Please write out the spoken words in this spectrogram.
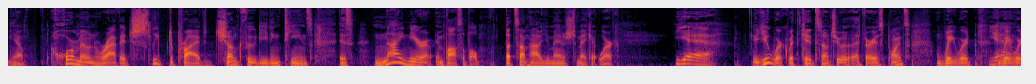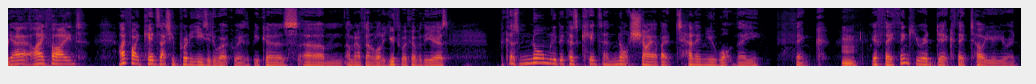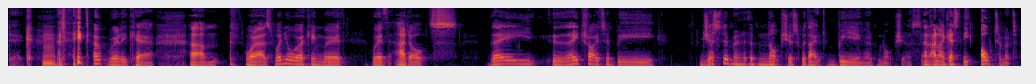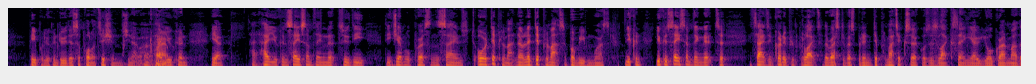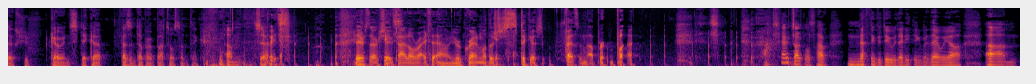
you know hormone ravaged, sleep deprived, junk food eating teens is nigh near impossible but somehow you manage to make it work. Yeah. You work with kids, don't you, at various points? Wayward, yeah, wayward. Yeah, I find I find kids actually pretty easy to work with because um, I mean I've done a lot of youth work over the years. Because normally, because kids are not shy about telling you what they think. Mm. If they think you're a dick, they tell you you're a dick. Mm. they don't really care. Um, whereas when you're working with with adults they they try to be just obnoxious without being obnoxious. And, and I guess the ultimate people who can do this are politicians. You know how right. you can, you know, how you can say something that to the the general person sounds, or a diplomat. No, diplomats are probably even worse. You can you can say something that to, it sounds incredibly polite to the rest of us, but in diplomatic circles is like saying, you know, your grandmother should go and stick a pheasant up her butt or something. Um, so it's there's our show title right now. Your grandmother should stick a pheasant up her butt. show titles have nothing to do with anything, but there we are. Um,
